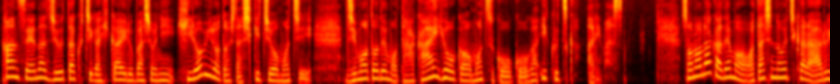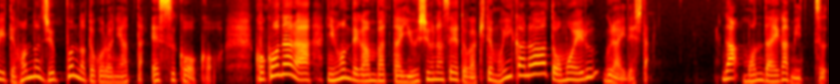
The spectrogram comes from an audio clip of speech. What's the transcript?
閑静な住宅地が控える場所に広々とした敷地を持ち、地元でも高い評価を持つ高校がいくつかあります。その中でも私の家から歩いてほんの10分のところにあった S 高校。ここなら日本で頑張った優秀な生徒が来てもいいかなと思えるぐらいでした。が問題が3つ。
